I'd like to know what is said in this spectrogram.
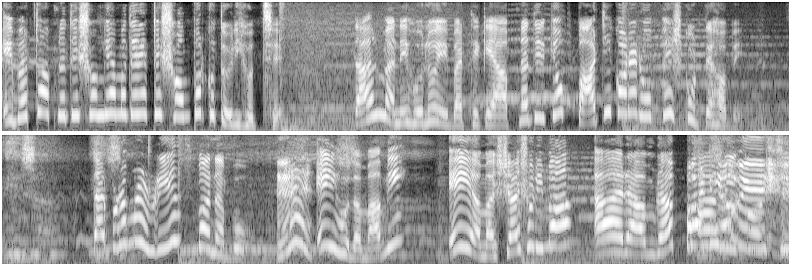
এবার তো আপনাদের সঙ্গে আমাদের একটা সম্পর্ক তৈরি হচ্ছে। তার মানে হলো এবার থেকে আপনাদেরকেও পার্টি করার অভ্যেস করতে হবে। তারপর আমরা রিলস বানাবো। হ্যাঁ। এই হলাম আমি এই আমার শাশুড়ি মা আর আমরা পার্টি করছি।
